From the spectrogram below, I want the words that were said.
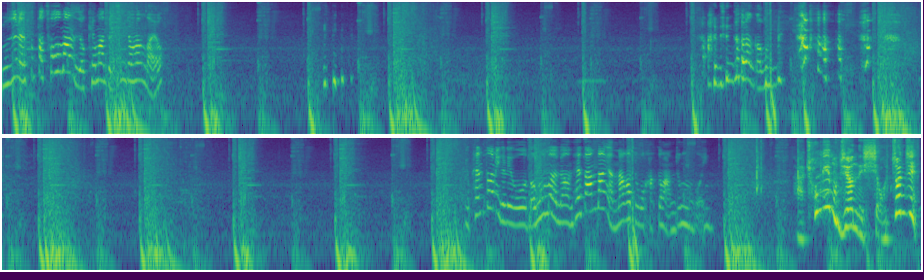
요즘에 스타 처음 하는 역캠한테 친절한가요? 친절한가 본데? 이 팬텀이 그리고 너무 멀면 헤드 한 방이 안 나가지고 가끔 안 죽는 거임. 아, 총이 문제였네, 씨. 어쩐지.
